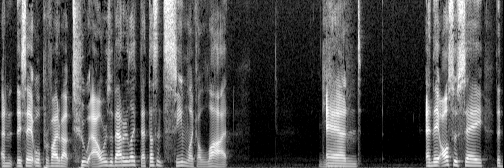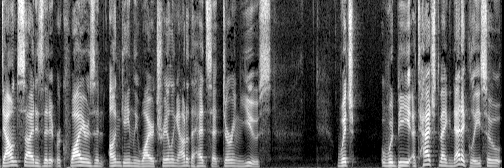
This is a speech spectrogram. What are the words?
and they say it will provide about two hours of battery life. That doesn't seem like a lot. And and they also say the downside is that it requires an ungainly wire trailing out of the headset during use, which would be attached magnetically. So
